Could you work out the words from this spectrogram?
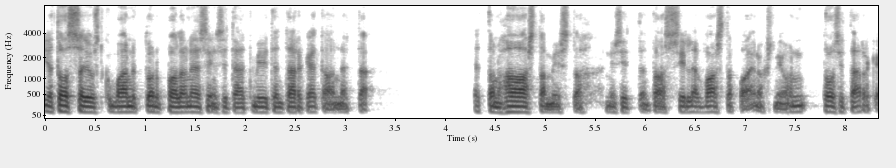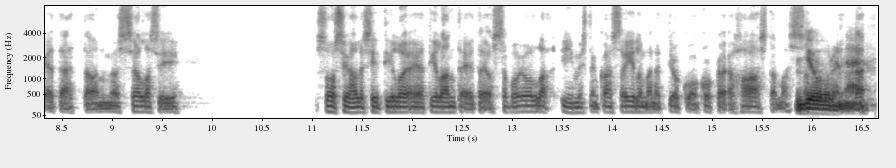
ja tuossa just kun mä oon nyt tuonut paljon esiin sitä, että miten tärkeää on, että, että on haastamista, niin sitten taas sille vastapainoksi niin on tosi tärkeää, että on myös sellaisia sosiaalisia tiloja ja tilanteita, jossa voi olla ihmisten kanssa ilman, että joku on koko ajan haastamassa. Juuri näin. Että,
